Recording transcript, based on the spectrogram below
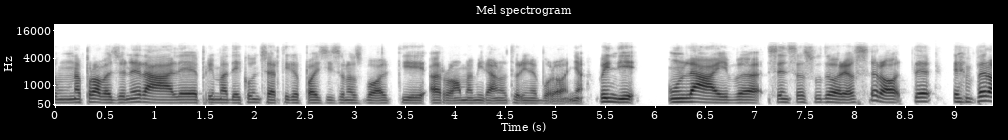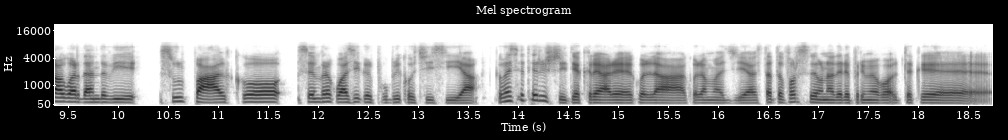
una prova generale prima dei concerti che poi si sono svolti a Roma, Milano, Torino e Bologna. Quindi un live senza sudore o serotte, eh, però guardandovi sul palco sembra quasi che il pubblico ci sia. Come siete riusciti a creare quella, quella magia? È stata forse una delle prime volte che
